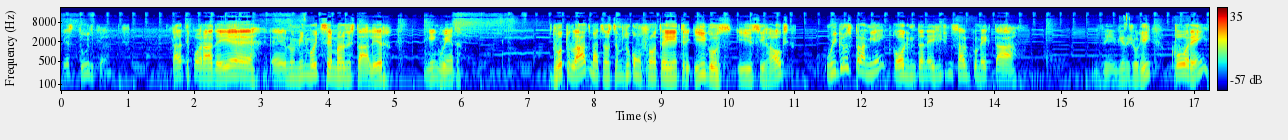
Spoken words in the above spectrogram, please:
Fez tudo, cara. Cada temporada aí é, é no mínimo oito semanas no estaleiro. Ninguém aguenta. Do outro lado, Matheus, nós temos um confronto aí entre Eagles e Seahawks. O Eagles, pra mim, é incógnita, né? A gente não sabe como é que tá vindo o jogo aí. Porém,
